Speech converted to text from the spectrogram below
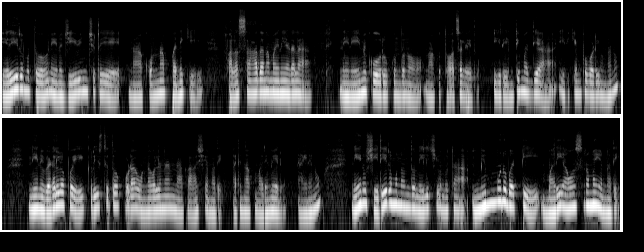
శరీరముతో నేను జీవించుటయే నాకున్న పనికి ఫలసాధనమైన ఎడల నేనేమి కోరుకుందునో నాకు తోచలేదు. ఈ రెంటి మధ్య ఇరికింపబడి ఉన్నాను. నేను వెడలపోయి క్రీస్తుతో కూడా ఉండవలనని నాకు ఆశ ఉన్నది. అది నాకు మరిమేలు అయినను నేను శరీరమునందు నిలిచి ఉండుట మిమ్మును బట్టి మరీ అవసరమై ఉన్నది.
